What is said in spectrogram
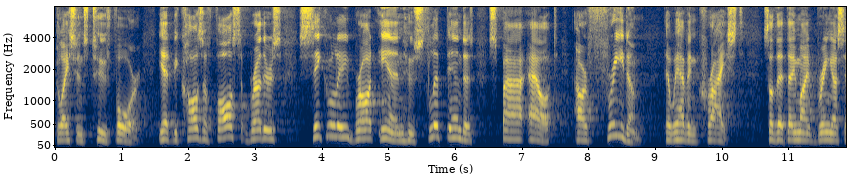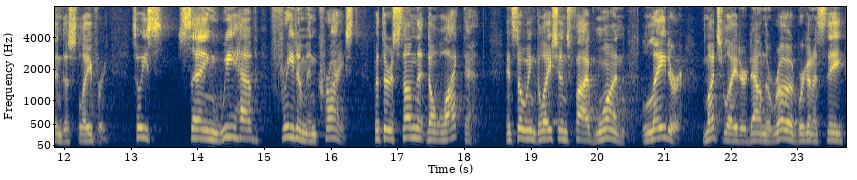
Galatians 2 4. Yet because of false brothers secretly brought in who slipped in to spy out our freedom that we have in Christ so that they might bring us into slavery. So he's saying we have freedom in Christ, but there are some that don't like that. And so in Galatians 5:1, later, much later down the road, we're going to see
